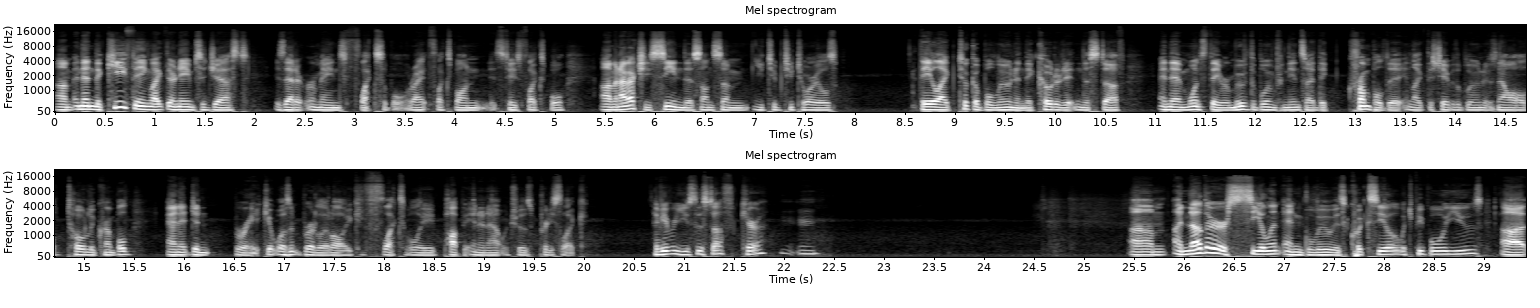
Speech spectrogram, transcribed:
Um, and then the key thing like their name suggests is that it remains flexible right? Flexbond it stays flexible. Um, and i've actually seen this on some youtube tutorials. They like took a balloon and they coated it in this stuff and then once they removed the balloon from the inside, they crumpled it in like the shape of the balloon. It was now all totally crumpled, and it didn't break. It wasn't brittle at all. You could flexibly pop it in and out, which was pretty slick. Have you ever used this stuff, Kara? Mm-mm. Um, another sealant and glue is Kwik Seal, which people will use. Uh,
